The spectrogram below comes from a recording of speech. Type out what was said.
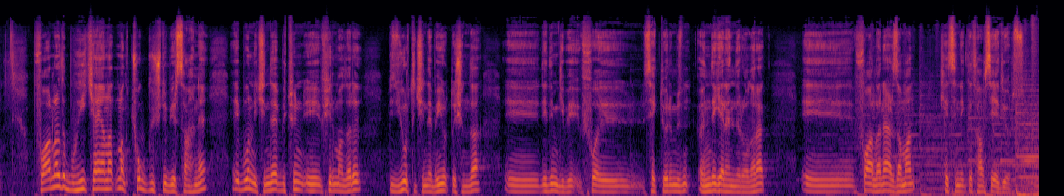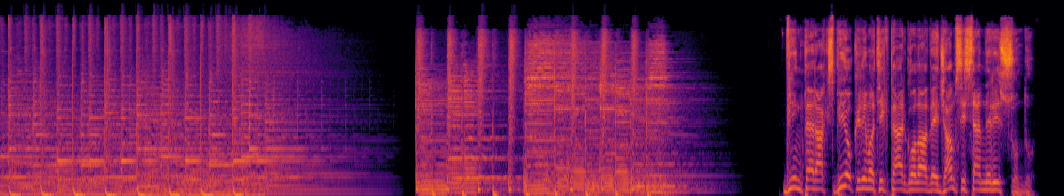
Fuarlarda bu hikayeyi anlatmak çok güçlü bir sahne. E, bunun için de bütün e, firmaları biz yurt içinde ve yurt dışında e, dediğim gibi e, sektörümüzün önde gelenleri olarak e, fuarları her zaman kesinlikle tavsiye ediyoruz. Vinperax Biyoklimatik Pergola ve Cam Sistemleri sundu.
